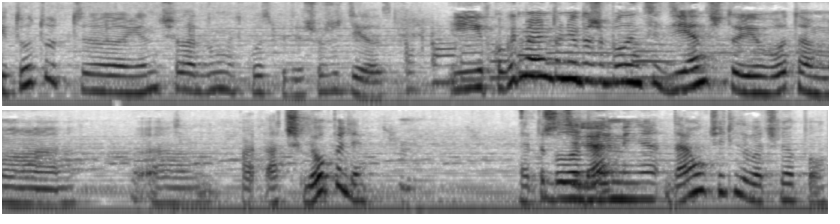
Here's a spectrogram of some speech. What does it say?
и тут, тут э, я начала думать, господи, что же делать. И в какой-то момент у него даже был инцидент, что его там э, э, отшлепали. Это Учителя? было для меня, да, учитель его отшлепал,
